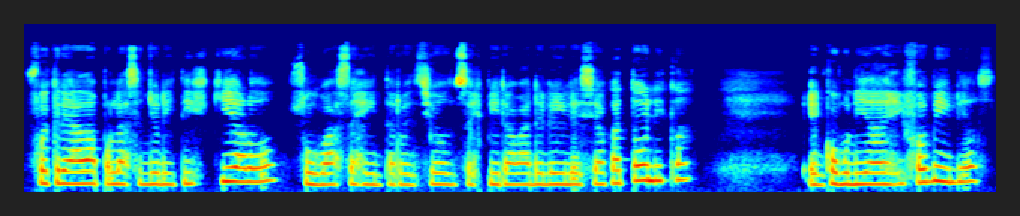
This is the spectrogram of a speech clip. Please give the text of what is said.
Fue creada por la señorita Izquierdo, sus bases de intervención se inspiraban en la Iglesia Católica en comunidades y familias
